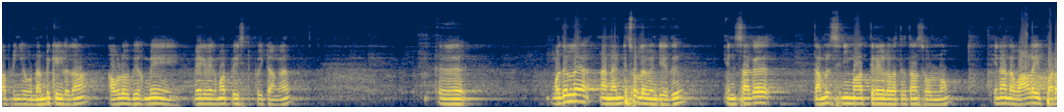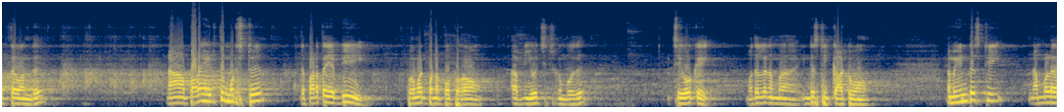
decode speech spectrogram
அப்படிங்கிற ஒரு நம்பிக்கையில் தான் அவ்வளோ பேருமே வேக வேகமாக பேசிட்டு போயிட்டாங்க. முதல்ல நான் நன்றி சொல்ல வேண்டியது என் சக தமிழ் சினிமா திரையுலகத்துக்கு தான் சொல்லணும். ஏன்னா அந்த வாழை படத்தை வந்து நான் படம் எடுத்து முடிச்சுட்டு இந்த படத்தை எப்படி ப்ரொமோட் பண்ண போகிறோம் அப்படின்னு யோசிச்சுட்டு இருக்கும்போது சரி ஓகே முதல்ல நம்ம இண்டஸ்ட்ரி காட்டுவோம். நம்ம இண்டஸ்ட்ரி நம்மளை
